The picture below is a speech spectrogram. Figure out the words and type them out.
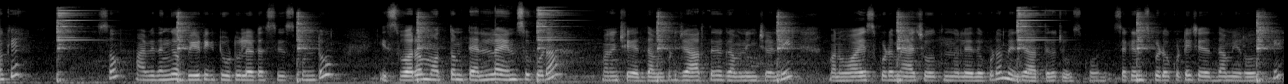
ఓకే? సో ఆ విధంగా బీటికి టూ టూ లెటర్స్ తీసుకుంటూ ఈ స్వరం మొత్తం టెన్ లైన్స్ కూడా మనం చేద్దాం. ఇప్పుడు జాగ్రత్తగా గమనించండి. మన వాయిస్ కూడా మ్యాచ్ అవుతుందో లేదో కూడా మీరు జాగ్రత్తగా చూసుకోవాలి. సెకండ్ స్పీడ్ ఒకటి చేద్దాం ఈ రోజుకి.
